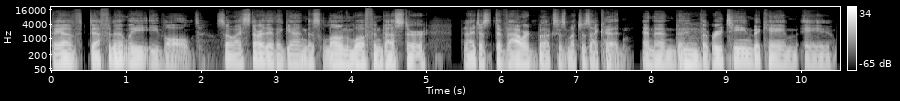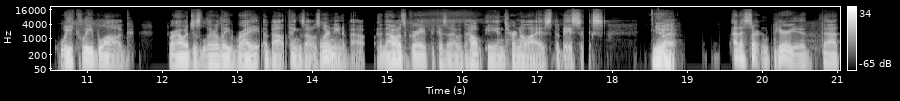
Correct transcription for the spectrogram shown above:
They have definitely evolved. So I started again this lone wolf investor and I just devoured books as much as I could. And then the, mm. the routine became a weekly blog where I would just literally write about things I was learning about. And that was great because that would help me internalize the basics. Yeah. But at a certain period, that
